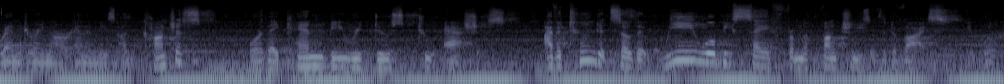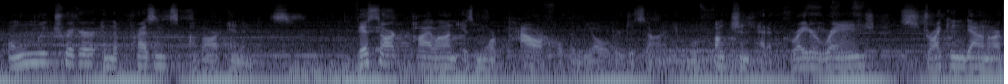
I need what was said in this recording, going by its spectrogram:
rendering our enemies unconscious, or they can be reduced to ashes. I've attuned it so that we will be safe from the functions of the device. Will only trigger in the presence of our enemies. This arc pylon is more powerful than the older design. It will function at a greater range, striking down our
